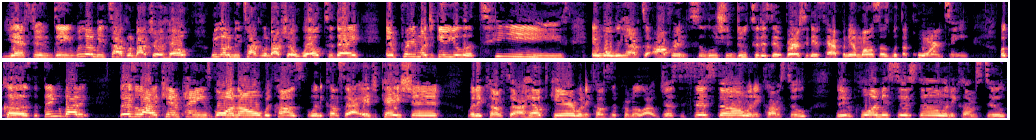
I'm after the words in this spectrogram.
Yes, indeed. We're going to be talking about your health. We're going to be talking about your wealth today and pretty much give you a little tease in what we have to offer in solution due to this adversity that's happening amongst us with the quarantine. Because the thing about it, there's a lot of campaigns going on because when it comes to our education, when it comes to our health care, when it comes to the criminal justice system, when it comes to the employment system, when it comes to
